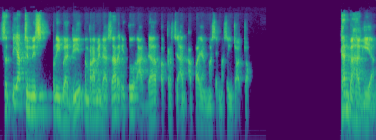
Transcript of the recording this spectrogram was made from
setiap jenis pribadi temperamen dasar itu ada pekerjaan apa yang masing-masing cocok. Dan bahagia.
